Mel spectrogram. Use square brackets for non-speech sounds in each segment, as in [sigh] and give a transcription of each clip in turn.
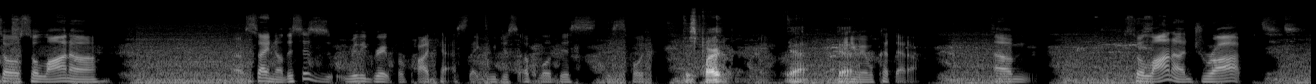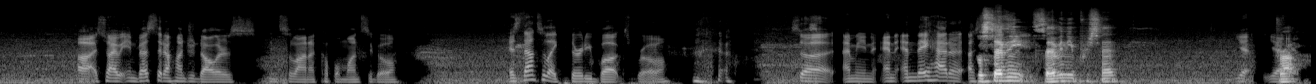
so Solana. Uh, side note: This is really great for podcasts. Like we just upload this this whole This part? right? Yeah. Yeah. Anyway, we'll cut that out. Um, Solana dropped. Uh, so I invested a hundred dollars in Solana a couple months ago. It's down to like thirty bucks, bro. [laughs] so I mean, and and they had a, a So 70 percent yeah yeah drop.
